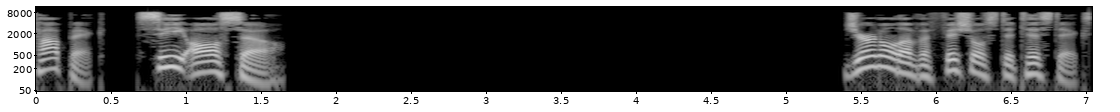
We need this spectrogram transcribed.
Topic. See also. Journal of Official Statistics.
